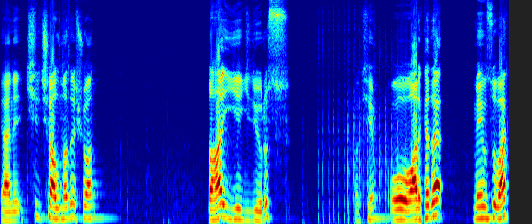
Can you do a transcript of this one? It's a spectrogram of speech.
Yani kill çalmada şu an daha iyiye gidiyoruz. Bakayım. Oo arkada mevzu var.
